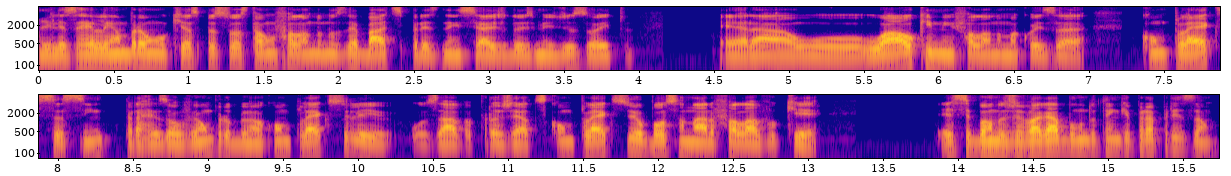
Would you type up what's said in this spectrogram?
eles relembram o que as pessoas estavam falando nos debates presidenciais de 2018. Era o, o Alckmin falando uma coisa complexa, assim, para resolver um problema complexo, ele usava projetos complexos e o Bolsonaro falava o quê? Esse bando de vagabundo tem que ir pra prisão.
